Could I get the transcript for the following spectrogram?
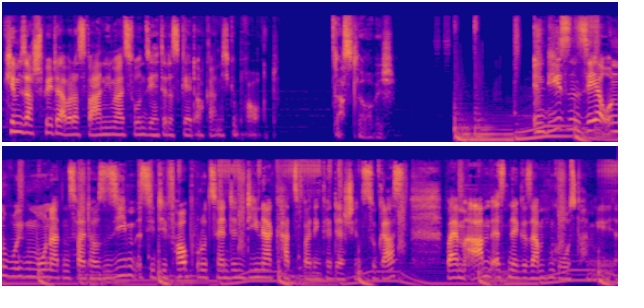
Kim sagt später, aber das war niemals so und sie hätte das Geld auch gar nicht gebraucht. Das glaube ich. In diesen sehr unruhigen Monaten 2007 ist die TV-Produzentin Dina Katz bei den Kardashians zu Gast beim Abendessen der gesamten Großfamilie.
